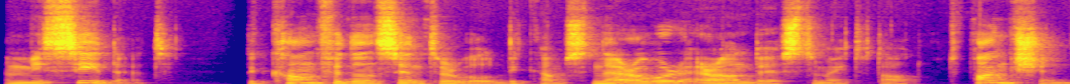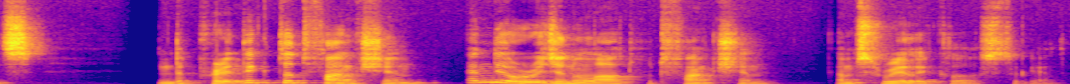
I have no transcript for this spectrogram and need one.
and we see that the confidence interval becomes narrower around the estimated output functions, and the predicted function and the original output function comes really close together.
